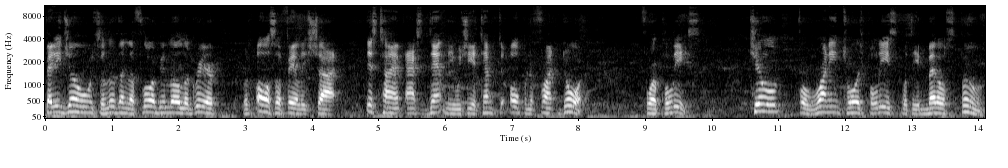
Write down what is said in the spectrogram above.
Betty Jones, who lived on the floor below LeGrier, was also fatally shot, this time accidentally when she attempted to open the front door for police. Killed for running towards police with a metal spoon.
